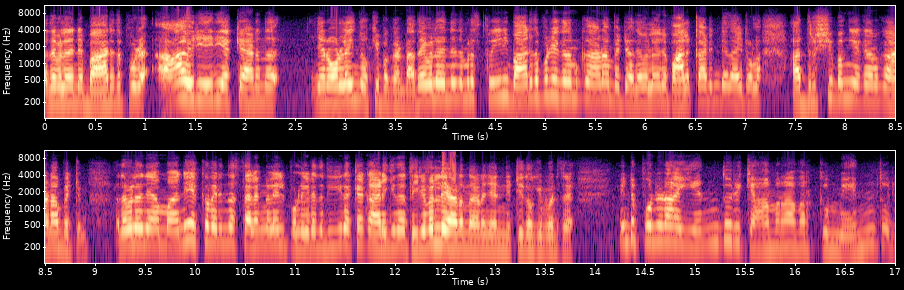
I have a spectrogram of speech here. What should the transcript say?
അതേപോലെ തന്നെ ഭാരതപ്പുഴ ആ ഒരു ഏരിയ ഒക്കെ ആണെന്ന് ഞാൻ ഓൺലൈൻ നോക്കിയപ്പോൾ കണ്ട. അതേപോലെ തന്നെ നമ്മുടെ സ്ക്രീനിൽ ഭാരതപ്പുഴയൊക്കെ നമുക്ക് കാണാൻ പറ്റും. അതേപോലെ തന്നെ പാലക്കാടിന്റെതായിട്ടുള്ള ആ ദൃശ്യഭംഗിയൊക്കെ നമുക്ക് കാണാൻ പറ്റും. അതേപോലെ തന്നെ ആ മനയൊക്കെ വരുന്ന സ്ഥലങ്ങളിൽ പുള്ളിയുടെ വീടൊക്കെ കാണിക്കുന്നത് തിരുവല്ലയാണെന്നാണ് ഞാൻ നെറ്റി നോക്കി മനസ്സിലായത്. എന്റെ പൊന്നടാ എന്തൊരു ക്യാമറ വർക്കും എന്തൊരു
